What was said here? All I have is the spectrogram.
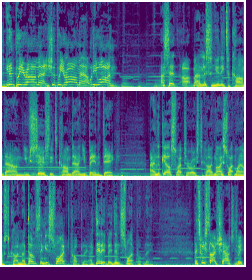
You didn't put your arm out. You should put your arm out. What do you want? I said, uh, man, listen, you need to calm down. You seriously need to calm down. You're being a dick. And the girl swiped her Oyster card, and I swiped my Oyster card. And I don't think it swiped properly. I did it, but it didn't swipe properly. And so he started shouting to me,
